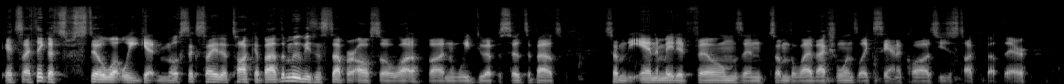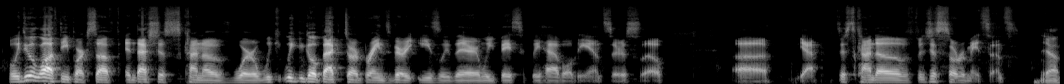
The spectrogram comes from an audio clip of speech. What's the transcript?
It's, I think, it's still what we get most excited to talk about. The movies and stuff are also a lot of fun. We do episodes about some of the animated films and some of the live action ones, like Santa Claus, you just talked about there. But we do a lot of theme park stuff, and that's just kind of where we we can go back to our brains very easily there, and we basically have all the answers. So, uh, yeah, just kind of it just sort of made sense. Yeah,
